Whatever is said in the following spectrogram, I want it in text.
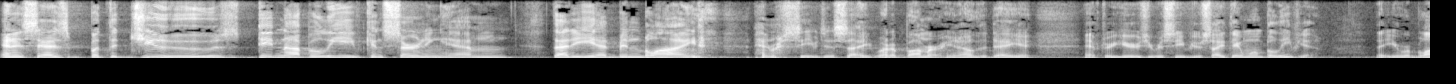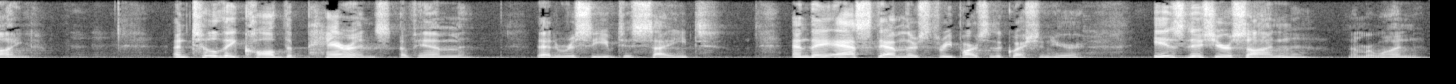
And it says, But the Jews did not believe concerning him that he had been blind and received his sight. What a bummer, you know, the day after years you receive your sight, they won't believe you that you were blind. Until they called the parents of him that received his sight. And they asked them, there's three parts of the question here. Is this your son? Number one.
